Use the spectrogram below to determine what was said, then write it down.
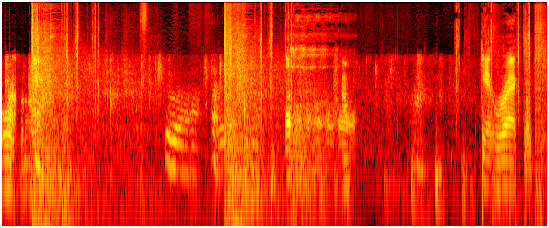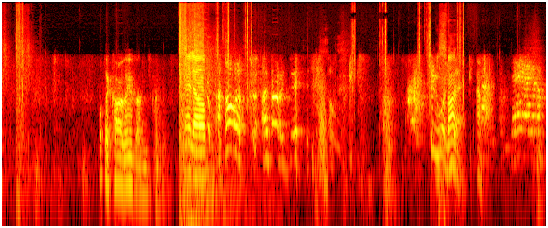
Oh, but no. Oh. Get wrecked. Hope that car lands on you. Hello. Oh, I thought it did. Two It's fine. Then I gotta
